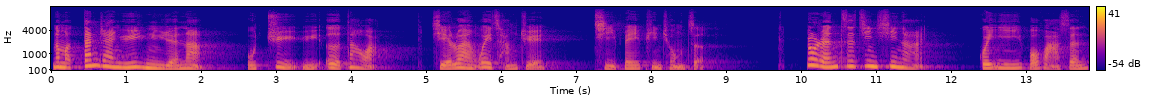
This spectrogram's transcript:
那么耽染于女人啊，不惧于恶道啊，邪乱未尝绝。岂非贫穷者？若人知尽性啊，皈依佛法僧，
